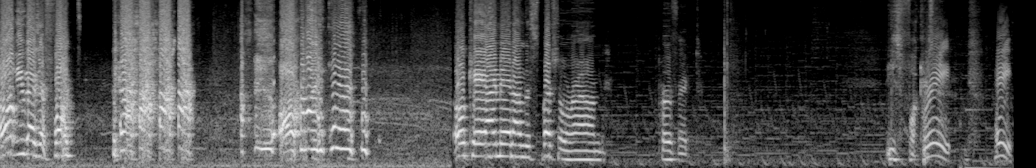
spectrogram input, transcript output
Oh, you guys are fucked. oh my god. Okay, I'm in on the special round. Perfect. These fuckers. Great. Hey,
